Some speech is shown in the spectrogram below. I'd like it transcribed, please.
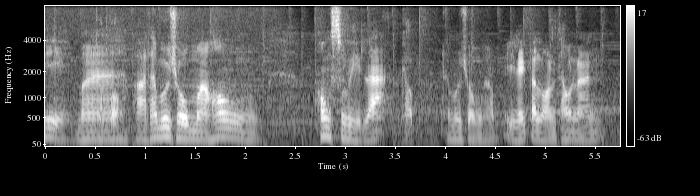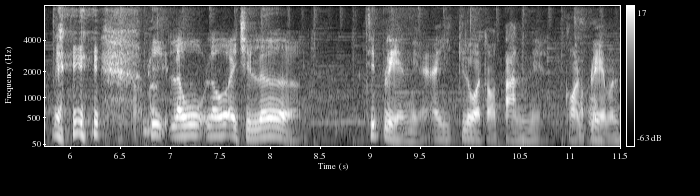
พี่มาครับผม พาท่านผู้ชมมาห้องห้องสวีทละครับ ท่านผู้ชมครับอิเล็กตรอนเท่านั้น พี่แล้วแล้วไอชิลเลอร์ที่เปลี่ยนเนี่ยไอกิโลวัตต์ต่อตันเนี่ยก่อนครับผม เปลี่ยนมัน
